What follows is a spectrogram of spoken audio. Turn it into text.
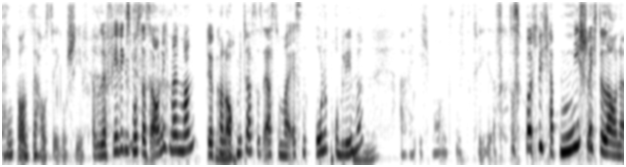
hängt bei uns der Haussegen schief. Also der Felix muss das auch nicht, mein Mann. Der kann mhm. auch mittags das erste Mal essen, ohne Probleme. Mhm. Aber wenn ich morgens nichts kriege, das ist wirklich, ich habe nie schlechte Laune.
